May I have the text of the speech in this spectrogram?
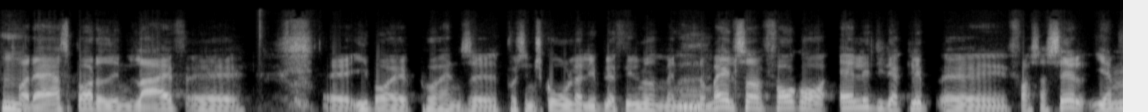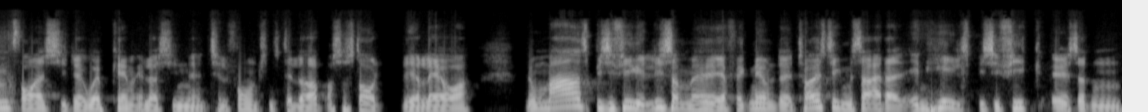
mm. tror jeg, der er spottet en live øh, øh, e-boy på, hans, øh, på sin skole, der lige bliver filmet. Men What? normalt så foregår alle de der klip øh, for sig selv hjemme foran sit øh, webcam eller sin øh, telefon sådan stillet op, og så står de og laver nogle meget specifikke, ligesom øh, jeg fik nævnt øh, tøjstikken, så er der en helt specifik øh, sådan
